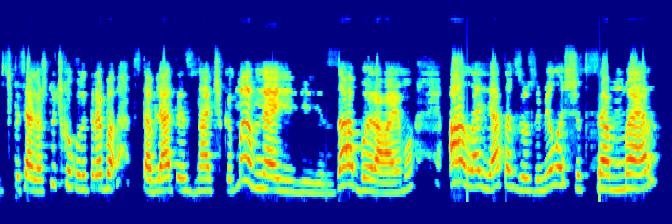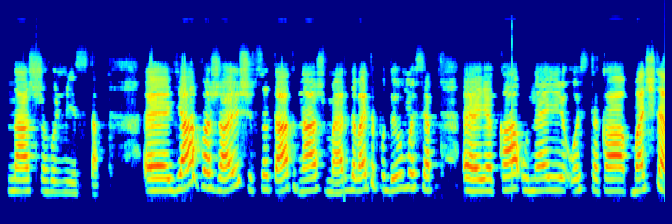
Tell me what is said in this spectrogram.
спеціальна штучка, куди треба вставляти значки. Ми в неї її забираємо, але я так зрозуміла, що це мер нашого міста. Е, я вважаю, що це так, наш мер. Давайте подивимося, е, яка у неї ось така, бачите,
